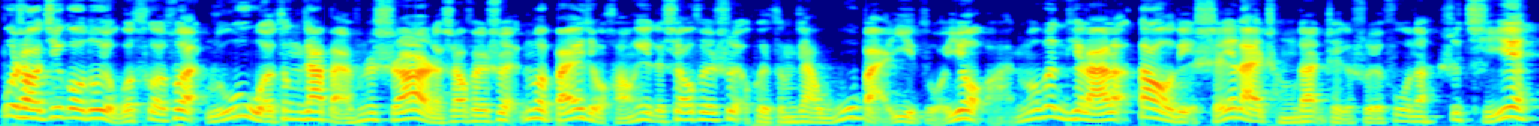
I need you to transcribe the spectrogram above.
不少机构都有过测算，如果增加百分之十二的消费税，那么白酒行业的消费税会增加五百亿左右啊。那么问题来了，到底谁来承担这个税负呢？是企业，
